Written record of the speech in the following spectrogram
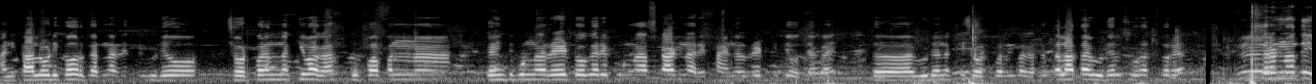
आणि कालवडी कव्हर करणार आहे. व्हिडिओ शेवटपर्यंत नक्की बघा. खूप आपण काहींचे पूर्ण रेट वगैरे पूर्ण आज काढणार आहे. फायनल रेट किती होत्या काय? तर व्हिडिओ नक्की शेवटपर्यंत बघा. तर चला आता व्हिडिओ सुरुवात करूया. मित्रांनो आता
